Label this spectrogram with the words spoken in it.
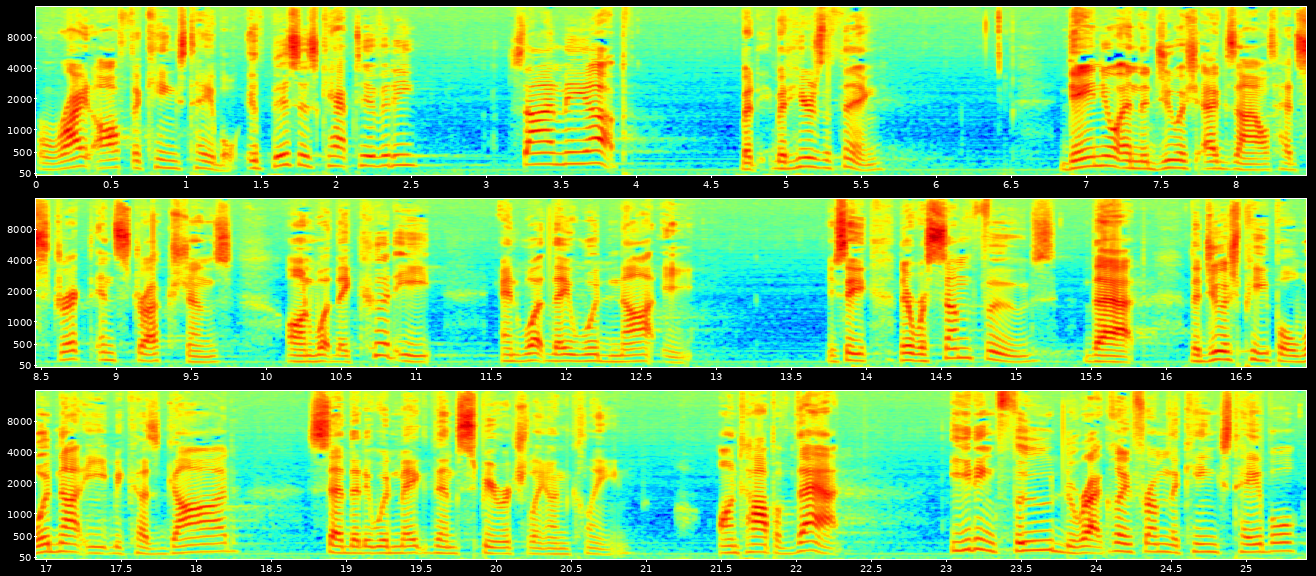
right off the king's table. If this is captivity, sign me up. But, but here's the thing Daniel and the Jewish exiles had strict instructions on what they could eat and what they would not eat. You see, there were some foods that the Jewish people would not eat because God said that it would make them spiritually unclean. On top of that, eating food directly from the king's table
